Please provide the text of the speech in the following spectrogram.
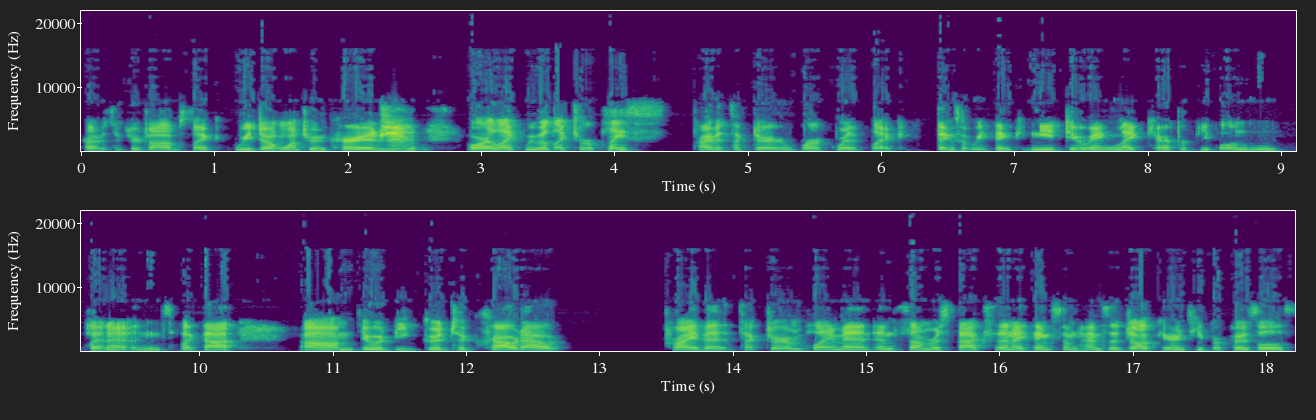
private sector jobs like we don't want to encourage or like we would like to replace private sector work with like things that we think need doing, like care for people and planet and stuff like that, um, it would be good to crowd out private sector employment in some respects. And I think sometimes the job guarantee proposals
